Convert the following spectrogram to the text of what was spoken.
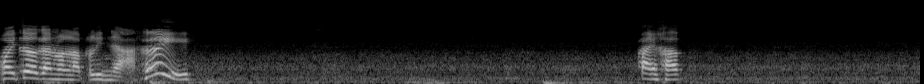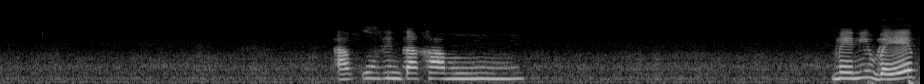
ไว้เจอกันวันรับปริญญา เฮ้ย ไปครับ Aku cinta kamu. Many wave.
